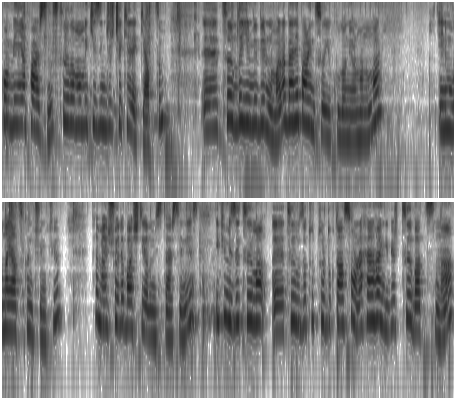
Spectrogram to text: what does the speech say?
kombin yaparsınız. Tığlamamı iki zincir çekerek yaptım. E, tığım da 21 numara. Ben hep aynı tığı kullanıyorum hanımlar. Elim buna yatkın çünkü. Hemen şöyle başlayalım isterseniz. İpimizi tığıma, e, tığımıza tutturduktan sonra herhangi bir tığ battısına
